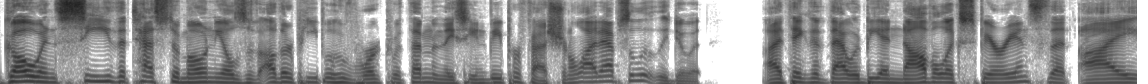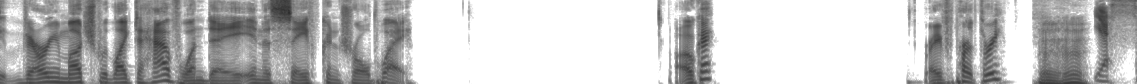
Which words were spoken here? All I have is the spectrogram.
go and see the testimonials of other people who've worked with them and they seem to be professional. I'd absolutely do it. I think that that would be a novel experience that I very much would like to have one day in a safe, controlled way. Okay. Ready for part three? hmm Yes.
